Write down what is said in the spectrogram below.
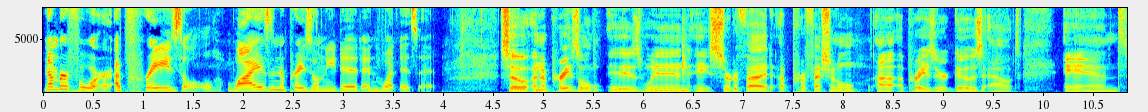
Number four, appraisal. Why is an appraisal needed and what is it? So, an appraisal is when a certified uh, professional uh, appraiser goes out and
